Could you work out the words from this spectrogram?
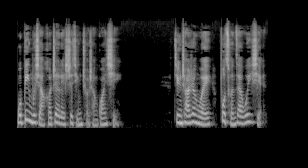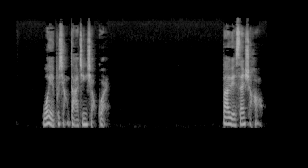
我并不想和这类事情扯上关系。警察认为不存在危险，我也不想大惊小怪。”八月三十号，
